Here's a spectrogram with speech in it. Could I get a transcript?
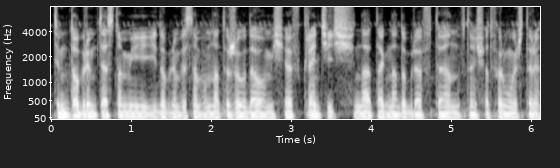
tym dobrym testom i, i, dobrym występom na to, że udało mi się wkręcić na tak na dobre w ten, w ten świat Formuły 4.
